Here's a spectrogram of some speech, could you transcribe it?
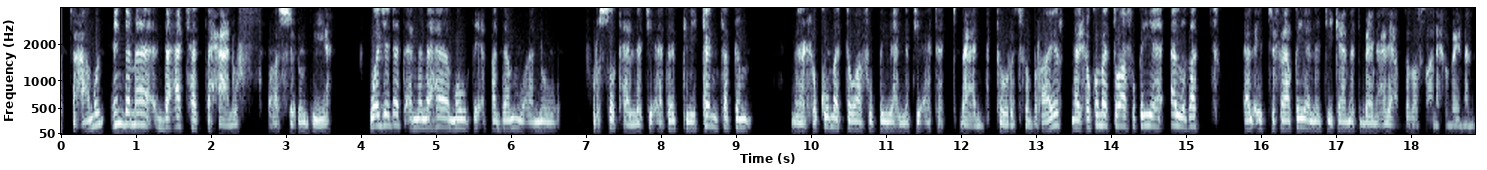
التعامل، عندما دعتها التحالف السعودية وجدت أن لها موطئ قدم وانه فرصتها التي أتت لتنتقم من الحكومة التوافقية التي أتت بعد ثورة فبراير أن الحكومة التوافقية ألغت الاتفاقية التي كانت بين علي عبد الله صالح وبين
